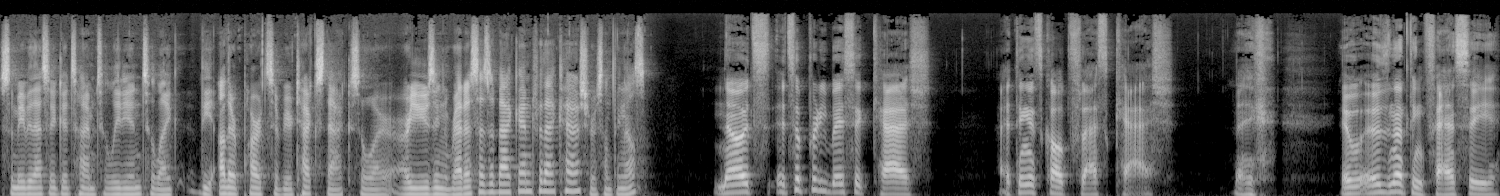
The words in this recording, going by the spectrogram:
So maybe that's a good time to lead into like the other parts of your tech stack. So are, are you using Redis as a backend for that cache or something else? No, it's it's a pretty basic cache. I think it's called Flask Cache. Like it, it was nothing fancy.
